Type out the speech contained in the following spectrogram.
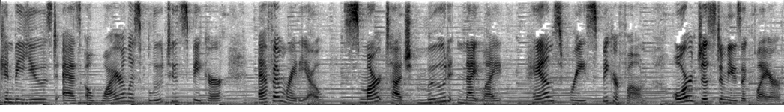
can be used as a wireless Bluetooth speaker, FM radio, smart touch mood nightlight, hands-free speakerphone, or just a music player.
